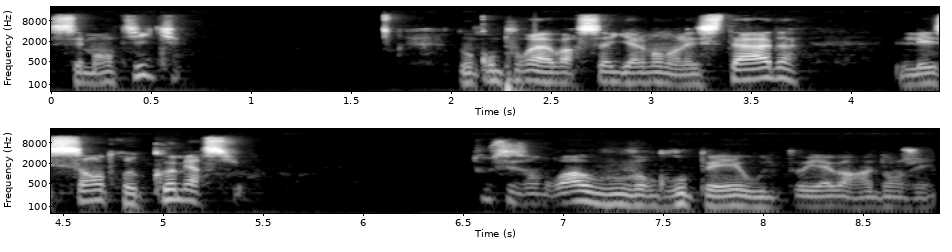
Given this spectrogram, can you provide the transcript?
sémantique. Donc on pourrait avoir ça également dans les stades, les centres commerciaux. Tous ces endroits où vous vous regroupez, où il peut y avoir un danger.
